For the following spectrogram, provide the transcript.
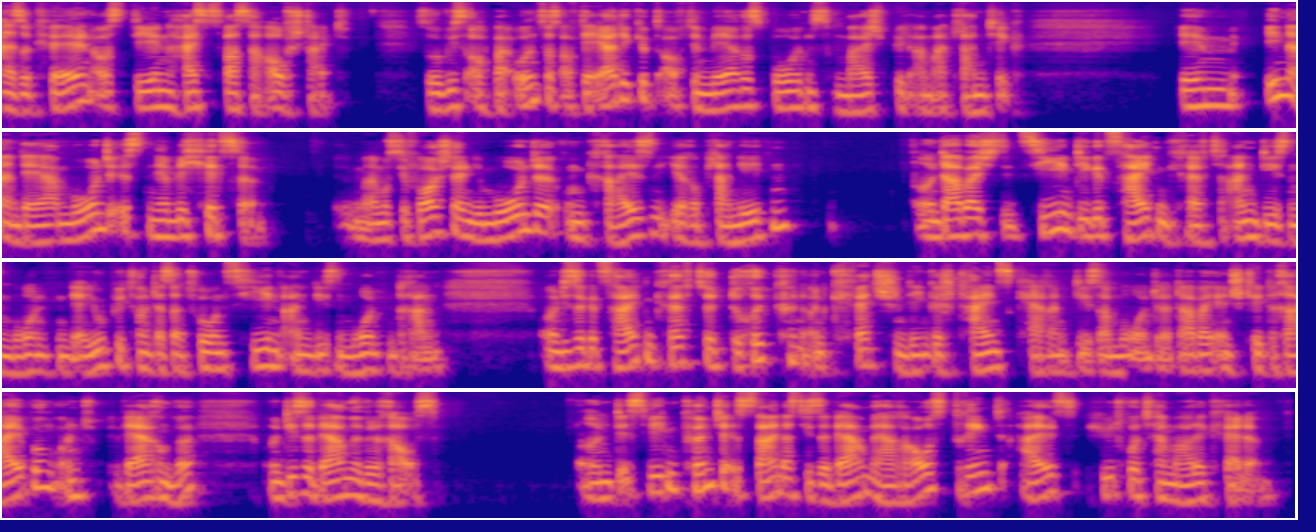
also Quellen, aus denen heißes Wasser aufsteigt. So wie es auch bei uns das auf der Erde gibt, auf dem Meeresboden, zum Beispiel am Atlantik. Im Innern der Monde ist nämlich Hitze. Man muss sich vorstellen, die Monde umkreisen ihre Planeten und dabei ziehen die Gezeitenkräfte an diesen Monden. Der Jupiter und der Saturn ziehen an diesen Monden dran. Und diese Gezeitenkräfte drücken und quetschen den Gesteinskern dieser Monde. Dabei entsteht Reibung und Wärme und diese Wärme will raus. Und deswegen könnte es sein, dass diese Wärme herausdringt als hydrothermale Quelle.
